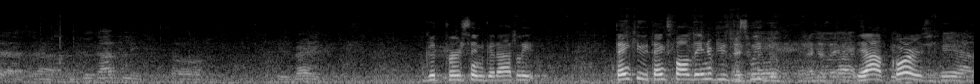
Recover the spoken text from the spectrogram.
a, a good athlete, so he's very Good person, good athlete. Thank you. Thanks for all the interviews this week. Yeah, of course. Yeah.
